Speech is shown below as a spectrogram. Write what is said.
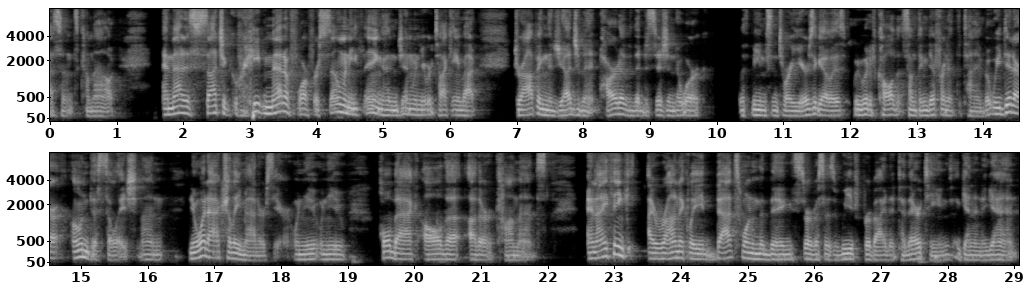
essence come out. And that is such a great metaphor for so many things. And Jen, when you were talking about dropping the judgment, part of the decision to work with Beam Suntory years ago is we would have called it something different at the time, but we did our own distillation on, you know, what actually matters here when you, when you pull back all the other comments. And I think ironically, that's one of the big services we've provided to their teams again and again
